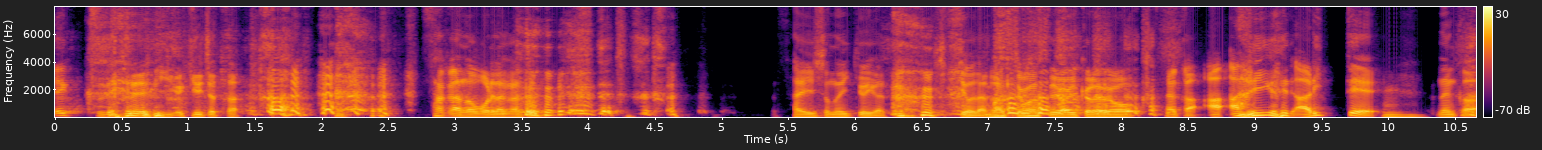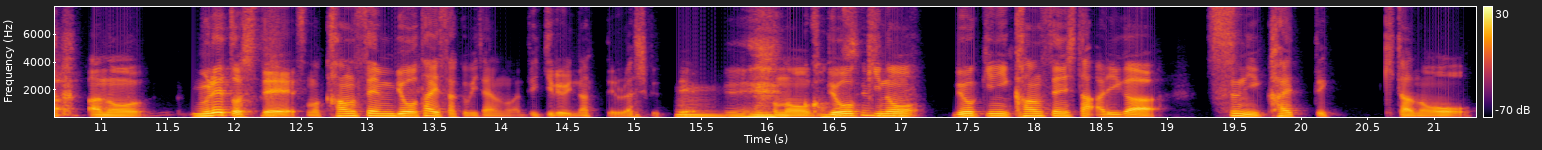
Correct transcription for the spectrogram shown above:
X でエネルギーが切れちゃった。坂登れなくなった。最初の勢いが必要だから。待ってますよ、いくらでも。なんか、あアリが、アリって、なんか、あの、群れとして、その感染病対策みたいなのができるようになってるらしくって、その病気の、病気に感染したアリが巣に帰ってきたのを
